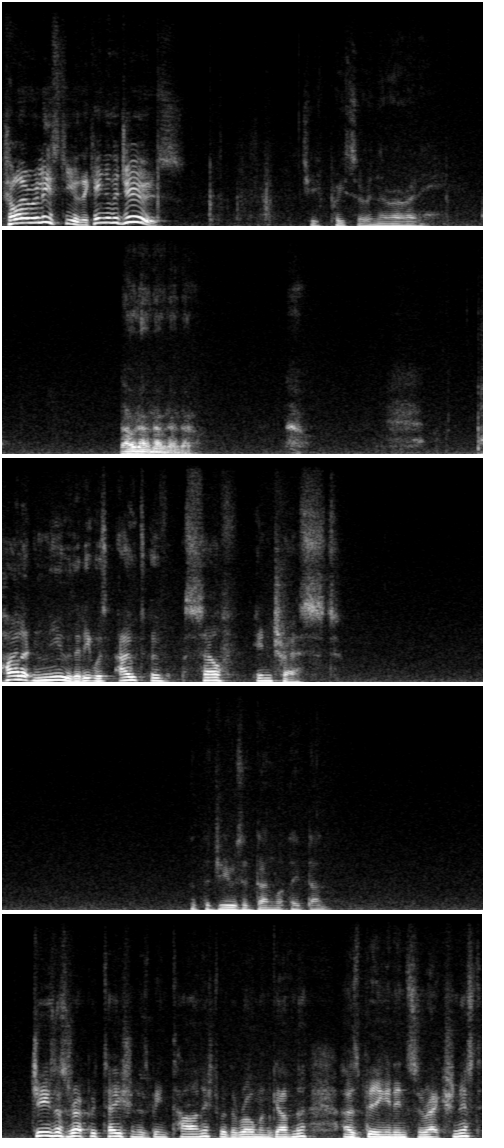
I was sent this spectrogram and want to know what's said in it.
Shall I release to you the king of the Jews? chief priests are in there already. No, no, no, no. No. Pilate knew that it was out of self-interest that the Jews had done what they'd done. Jesus' reputation has been tarnished with the Roman governor as being an insurrectionist.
